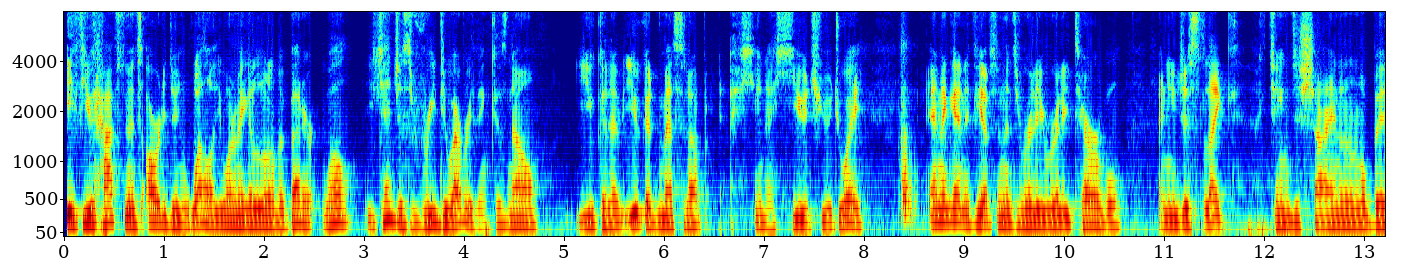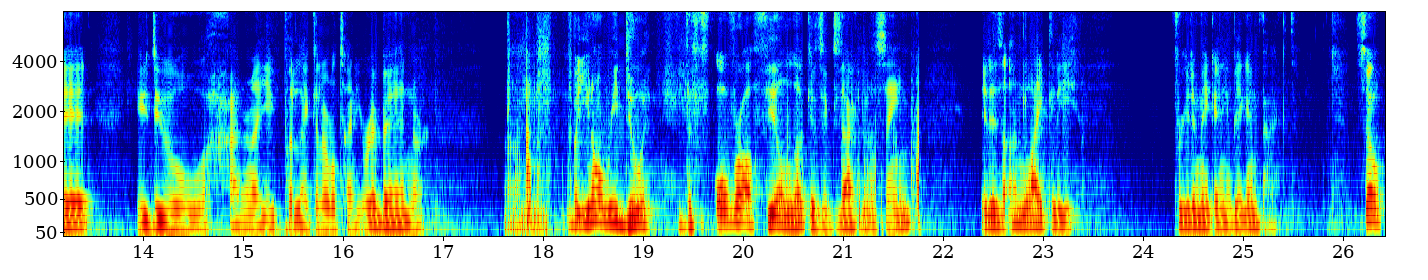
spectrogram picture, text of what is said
if you have something that's already doing well, you want to make it a little bit better. Well, you can't just redo everything because now you could have you could mess it up in a huge huge way. And again, if you have something that's really really terrible and you just like change the shine a little bit, you do I don't know, you put like a little tiny ribbon or um, but you don't redo it. The f- overall feel and look is exactly the same. It is unlikely for you to make any big impact. So,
